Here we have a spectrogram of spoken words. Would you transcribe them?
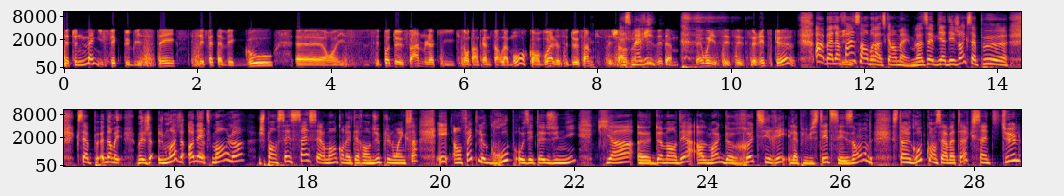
C'est une magnifique publicité. C'est fait avec goût. Euh, c'est pas deux femmes là qui, qui, sont en train de faire l'amour qu'on voit là, c'est deux femmes qui s'échangent. Ben oui, c'est ridicule. Ah ben à la fin, elles s'embrassent quand même. Là, il y a des gens que ça peut, que ça peut. Non mais moi, honnêtement, là, je pensais sincèrement qu'on était rendu plus loin que ça. Et en fait, le groupe aux États-Unis qui a euh, demandé à Hallmark de retirer la publicité de ses ondes, c'est un groupe conservateur qui s'intitule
